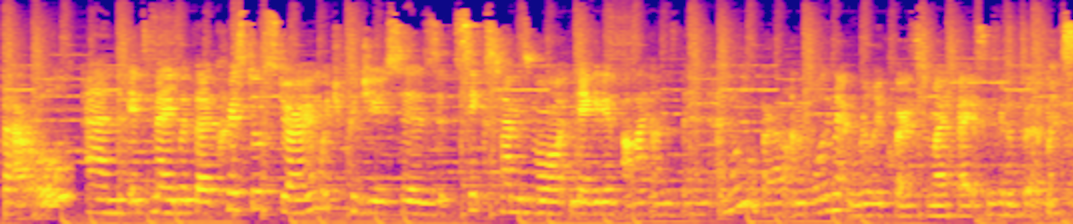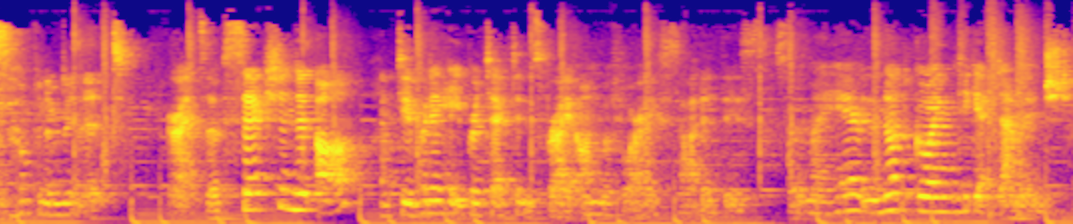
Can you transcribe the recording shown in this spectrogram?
barrel and it's made with a crystal stone which produces six times more negative ions than a normal barrel. I'm holding that really close to my face. I'm gonna burn myself in a minute. Alright, so I've sectioned it off. I did put a heat protectant spray on before I started this, so my hair is not going to get damaged.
